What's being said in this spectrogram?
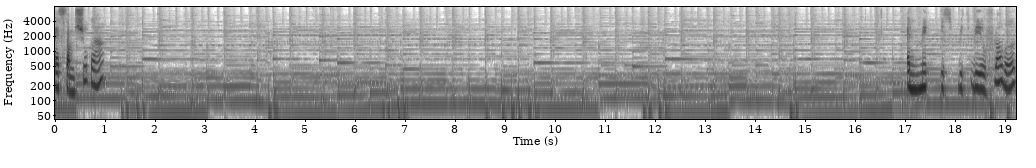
Add some sugar. And make it with veal flour.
